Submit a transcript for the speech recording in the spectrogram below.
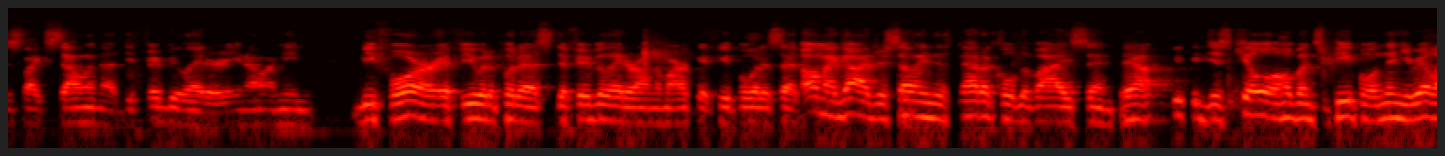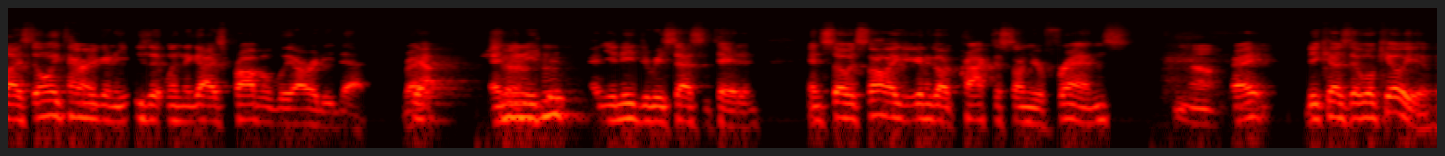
just like selling a defibrillator. You know, I mean, before if you would have put a defibrillator on the market people would have said oh my god you're selling this medical device and yeah you could just kill a whole bunch of people and then you realize the only time right. you're going to use it when the guy's probably already dead right yeah and sure. you need to, mm-hmm. and you need to resuscitate it and so it's not like you're going to go practice on your friends no right because it will kill you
